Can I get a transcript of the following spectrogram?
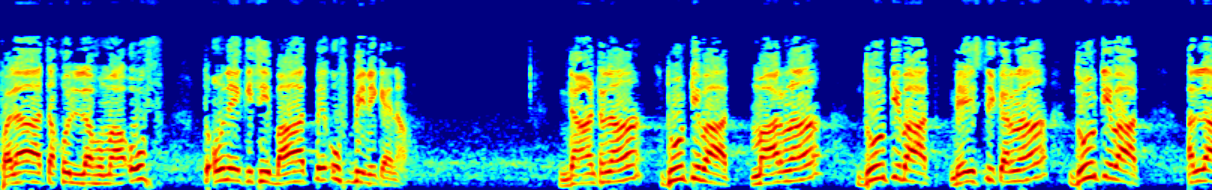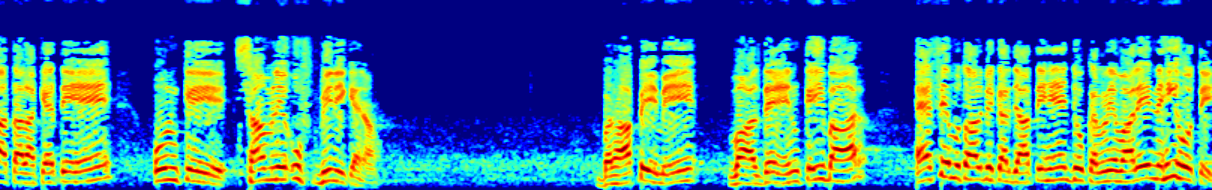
فلا تقل لهما اف، تو انہیں کسی بات پہ اف بھی نہیں کہنا۔ ڈانٹنا، دور کی بات۔ مارنا، دور کی بات۔ بے کرنا، دور کی بات۔ اللہ تعالی کہتے ہیں، ان کے سامنے اف بھی نہیں کہنا۔ بڑھاپے میں والدین کئی بار ایسے مطالبے کر جاتے ہیں جو کرنے والے نہیں ہوتے۔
